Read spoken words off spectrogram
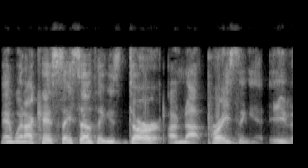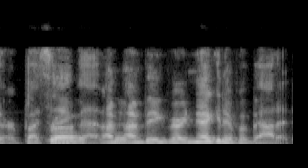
and when I can say something is dirt, I'm not praising it either by saying right. that. I'm, yeah. I'm being very negative about it.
